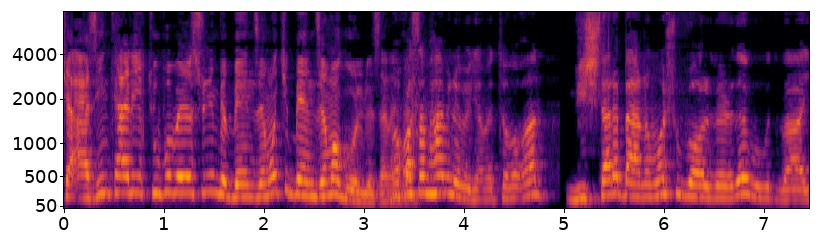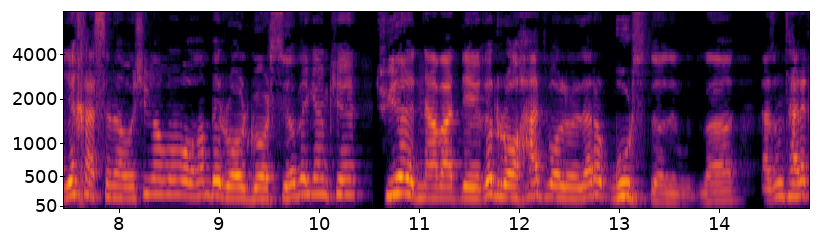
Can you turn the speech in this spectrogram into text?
که از این طریق توپو برسونیم به بنزما که بنزما گل بزنه. من خواستم همین رو بگم. اتفاقا بیشتر برنامه‌اش والورده بود و یه خسته نباشی من واقعا به رول گارسیا بگم که توی 90 دقیقه راحت والورده رو قورس داده بود و از اون طریق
